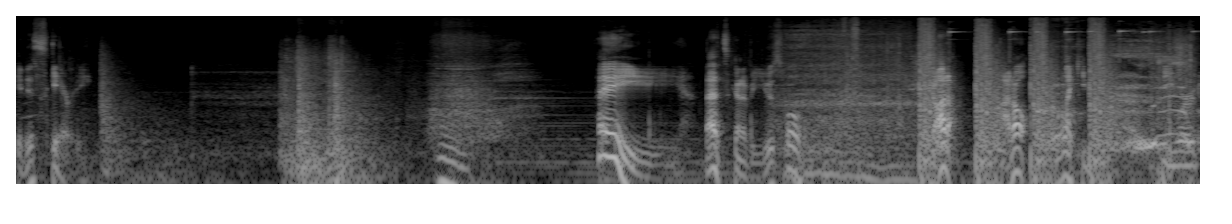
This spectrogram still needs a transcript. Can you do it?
It is scary. hey, that's gonna be useful. Shut up. I don't like you, P-word.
